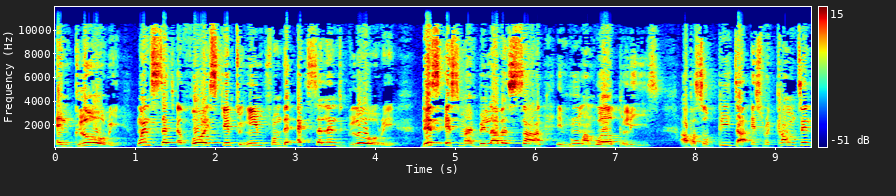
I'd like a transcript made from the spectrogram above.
and glory when such a voice came to him from the excellent glory This is my beloved Son in whom I'm well pleased. Apostle Peter is recounting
